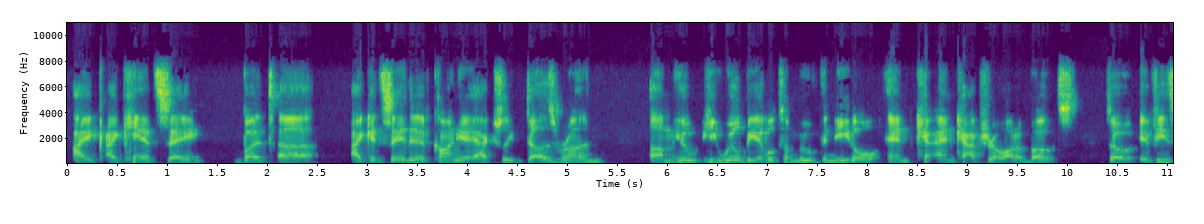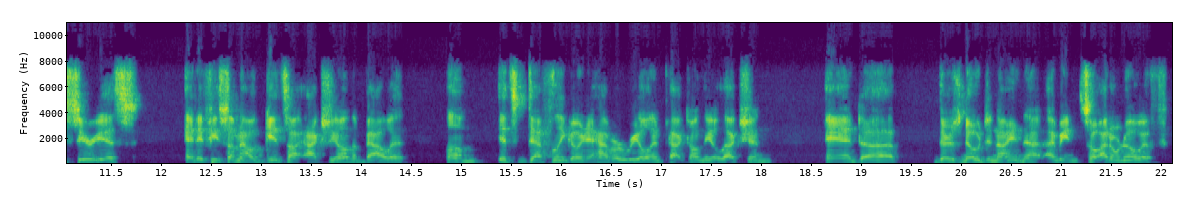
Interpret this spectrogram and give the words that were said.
I I can't say, but uh, I can say that if Kanye actually does run, um, he he will be able to move the needle and ca- and capture a lot of votes. So if he's serious, and if he somehow gets actually on the ballot, um, it's definitely going to have a real impact on the election, and uh, there's no denying that. I mean, so I don't know if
